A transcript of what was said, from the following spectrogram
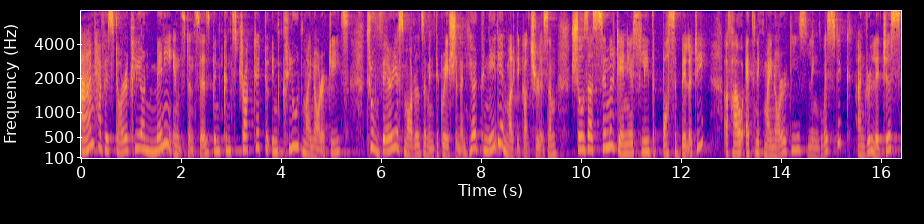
and have historically, on many instances, been constructed to include minorities through various models of integration. And here, Canadian multiculturalism shows us simultaneously the possibility of how ethnic minorities, linguistic and religious,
